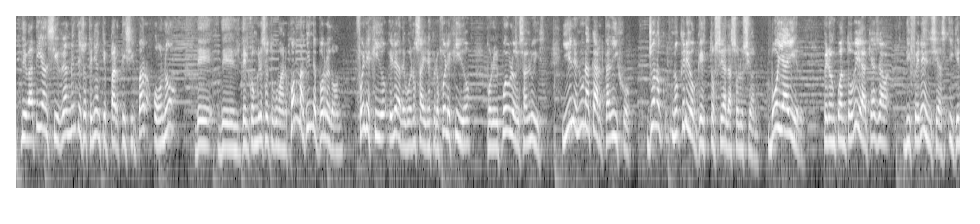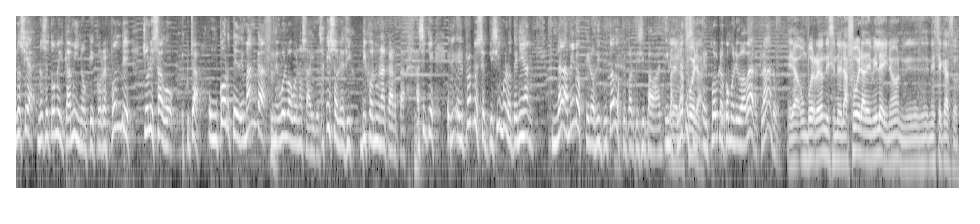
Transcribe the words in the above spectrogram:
debatían si realmente ellos tenían que participar o no de- del- del Congreso de Tucumán. Juan Martín de Porredón fue elegido, él era de Buenos Aires, pero fue elegido por el pueblo de San Luis. Y él en una carta dijo, yo no, no creo que esto sea la solución, voy a ir, pero en cuanto vea que haya diferencias y que no, sea, no se tome el camino que corresponde, yo les hago, escuchá, un corte de manga y me vuelvo a Buenos Aires. Eso les dijo, dijo en una carta. Así que el, el propio escepticismo lo tenían nada menos que los diputados que participaban. Imagínate si el pueblo cómo lo iba a ver, claro. Era un Pueyrredón diciendo el afuera de mi ley, ¿no? En este caso.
